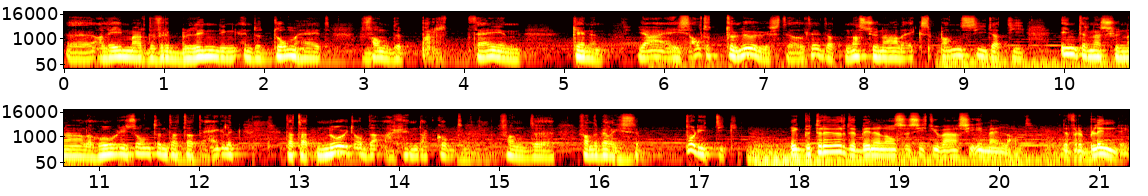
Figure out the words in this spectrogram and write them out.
uh, alleen maar de verblinding en de domheid van de partijen kennen. Ja, hij is altijd teleurgesteld. Hè? Dat nationale expansie, dat die internationale horizonten, dat dat eigenlijk dat dat nooit op de agenda komt van de, van de Belgische politiek. Ik betreur de binnenlandse situatie in mijn land. de verblinding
